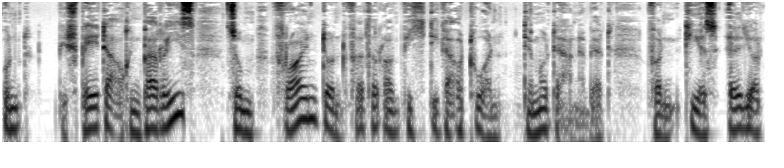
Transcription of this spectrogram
und wie später auch in Paris zum Freund und Förderer wichtiger Autoren der Moderne wird, von T.S. Eliot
